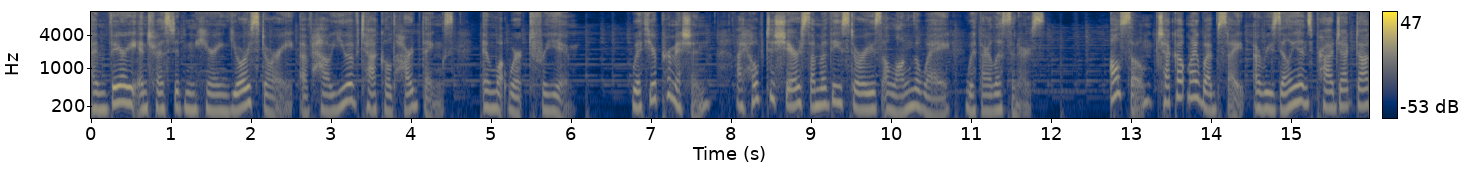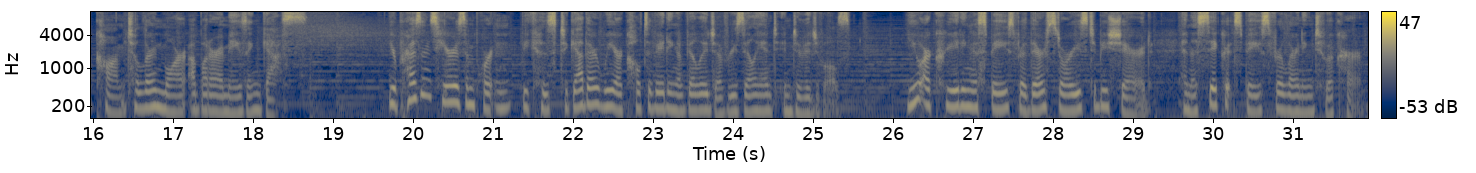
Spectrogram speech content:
I'm very interested in hearing your story of how you have tackled hard things and what worked for you. With your permission, I hope to share some of these stories along the way with our listeners. Also, check out my website, a aresilienceproject.com, to learn more about our amazing guests. Your presence here is important because together we are cultivating a village of resilient individuals. You are creating a space for their stories to be shared and a sacred space for learning to occur.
